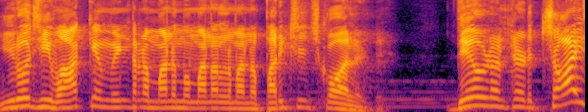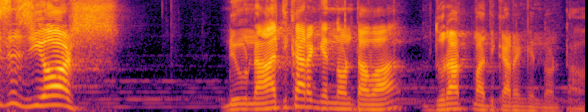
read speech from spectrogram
ఈరోజు ఈ వాక్యం వింటున్న మనము మనల్ని మనం పరీక్షించుకోవాలండి. దేవుడు అంటున్నాడు చాయిస్ ఇస్ యోర్స్ నువ్వు నా అధికారం కింద ఉంటావా? దురాత్మ అధికారం కింద ఉంటావా?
